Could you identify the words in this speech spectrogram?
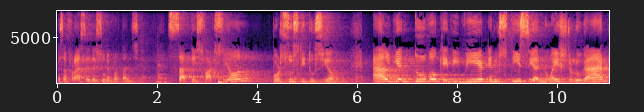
Esa frase es de suma importancia. Satisfacción por sustitución. Alguien tuvo que vivir en justicia en nuestro lugar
